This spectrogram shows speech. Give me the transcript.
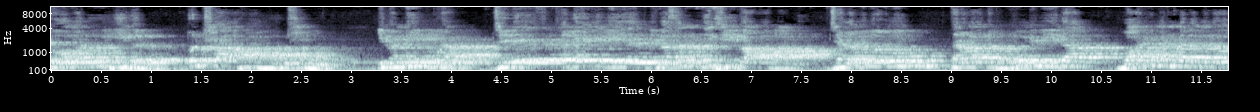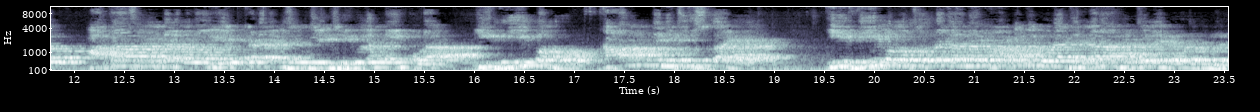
దోమలు ఈగలు. వృక్షాహ వృక్షము. ఇవన్నీ కూడా జలే స్థలే నివసంతి జీవాహ జలములోను తర్వాత భూమి మీద వారి దీపము కాంతిని చూస్తాయి. ఈ దీపము చూడగానే వాటికి కూడా జన్మరాహిత్యం ఏర్పడుతుంది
